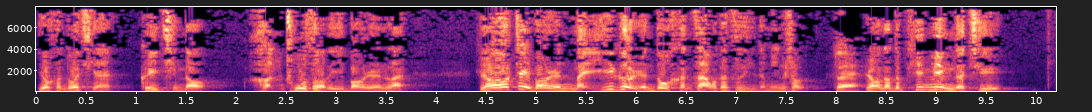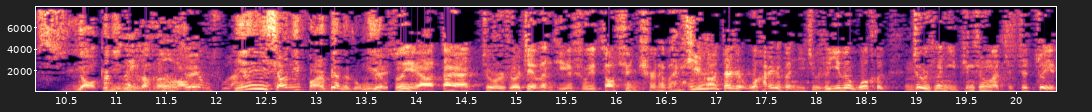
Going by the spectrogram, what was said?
有很多钱可以请到很出色的一帮人来，然后这帮人每一个人都很在乎他自己的名声，对然后他都拼命的去要给你弄得很好把最好的东西弄出，来你一想你反而变得容易了。所以啊，当然就是说这问题属于遭训斥的问题啊。但是我还是问你，就是因为我很，就是说你平生啊，这这最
